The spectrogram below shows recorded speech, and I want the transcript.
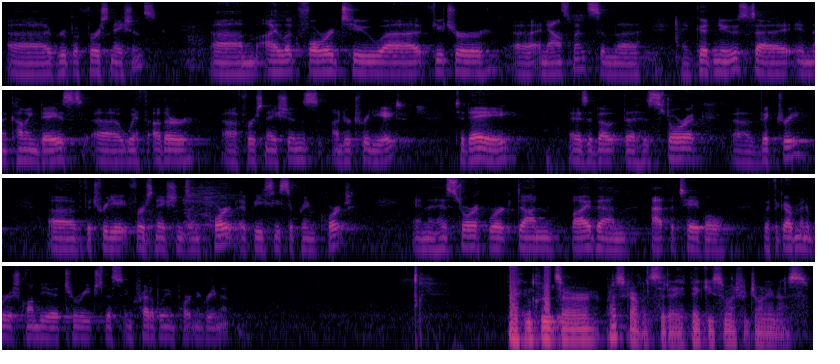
uh, group of First Nations. Um, I look forward to uh, future announcements and, the, and good news uh, in the coming days uh, with other uh, First Nations under Treaty 8. Today is about the historic uh, victory of the Treaty 8 First Nations in court at BC Supreme Court and the historic work done by them at the table with the government of British Columbia to reach this incredibly important agreement. That concludes our press conference today. Thank you so much for joining us.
